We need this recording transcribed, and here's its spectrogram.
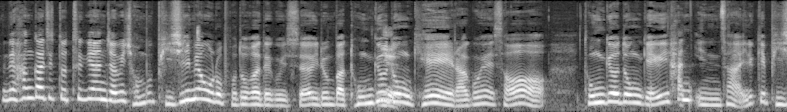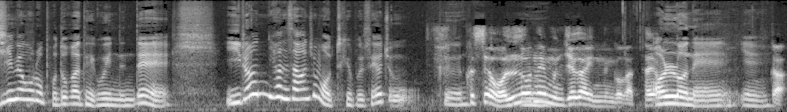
근데 한 가지 또 특이한 점이 전부 비실명으로 보도가 되고 있어요. 이른바 동교동계라고 해서 동교동계의 한 인사 이렇게 비실명으로 보도가 되고 있는데 이런 현상은 좀 어떻게 보세요? 좀 그 글쎄 언론에 문제가 있는 것 같아요. 언론에 예. 그러니까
